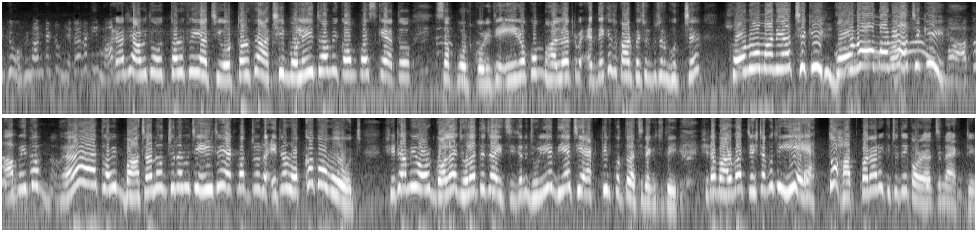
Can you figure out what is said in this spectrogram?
ছেলের অভিমানটা একটু মেটাবে কি মা? আরে আমি তো ওর তরফেই আছি ওর তরফে আছি বলেই তো আমি কম্পাসকে এত সাপোর্ট করি যে এইরকম ভালো একটা দেখেছ কার পেছন পেছন ঘুরছে? কোনো মানে আছে কি? কোনো মানে আছে কি? আমি তো হ্যাঁ তো আমি বাঁচানোর জন্য আমি এইটাই একমাত্র এটা রক্ষা কবচ। সেটা আমি ওর গলায় ঝোলাতে চাইছি যেন ঝুলিয়ে দিয়েছি অ্যাক্টিভ করতে পারছি না কিছুতেই। সেটা বারবার চেষ্টা করছি ইয়ে এত হাত পানারে কিছুতেই করা যাচ্ছে না অ্যাক্টিভ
